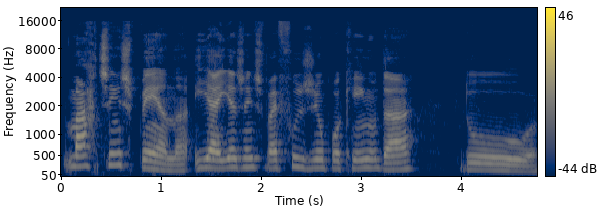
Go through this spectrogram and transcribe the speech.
Martins Pena, e aí a gente vai fugir um pouquinho da do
